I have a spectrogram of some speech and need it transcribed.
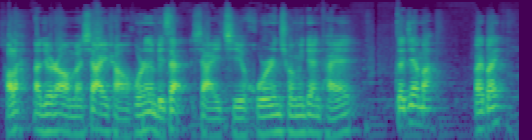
好了，那就让我们下一场湖人的比赛，下一期湖人球迷电台再见吧，拜拜。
